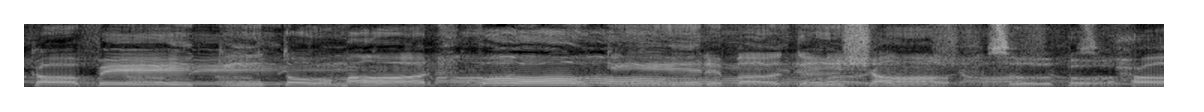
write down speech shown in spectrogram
মোকাফে কি তোমার ফকির বাদশাহ? সুবহানাল্লাহ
